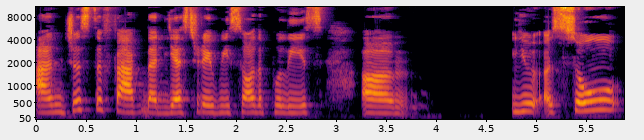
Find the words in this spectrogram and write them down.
And just the fact that yesterday we saw the police. Um, you are so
